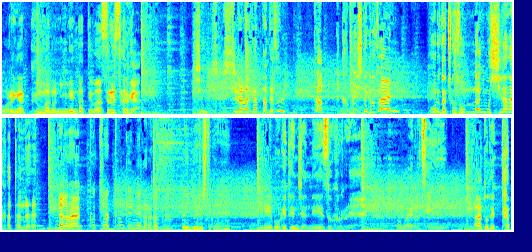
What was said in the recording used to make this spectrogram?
俺が群馬の人間だって忘れ去るか。知らなかったんです。か勘弁してください。俺たちこそ何も知らなかったんだ。だからこっちは関係ねえだろ。許してくれ。寝ぼけてんじゃねえぞこら。お前ら全員後でたっ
